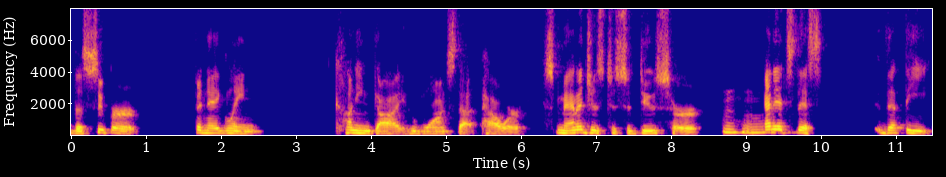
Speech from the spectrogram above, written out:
the super finagling, cunning guy who wants that power, manages to seduce her, mm-hmm. and it's this that the,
